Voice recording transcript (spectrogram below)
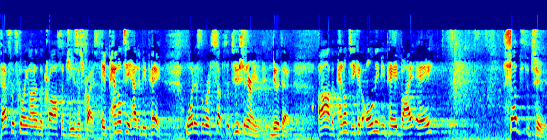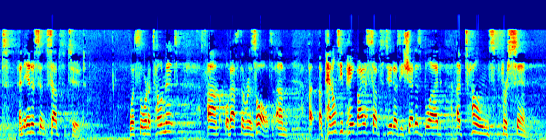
That's what's going on in the cross of Jesus Christ. A penalty had to be paid. What does the word substitutionary do with that? Ah, the penalty could only be paid by a substitute, an innocent substitute. What's the word atonement? Um, well, that's the result. Um, a, a penalty paid by a substitute as he shed his blood atones for sin.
